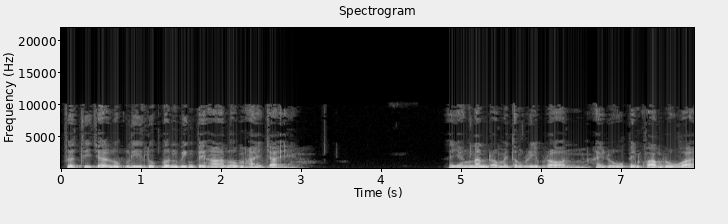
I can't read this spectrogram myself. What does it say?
เพื่อที่จะลุกลี้ลุกลนวิ่งไปหาลมหายใจ แต่อย่างนั้นเราไม่ต้องรีบร้อน ให้รู้เป็นความรู้ไว้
